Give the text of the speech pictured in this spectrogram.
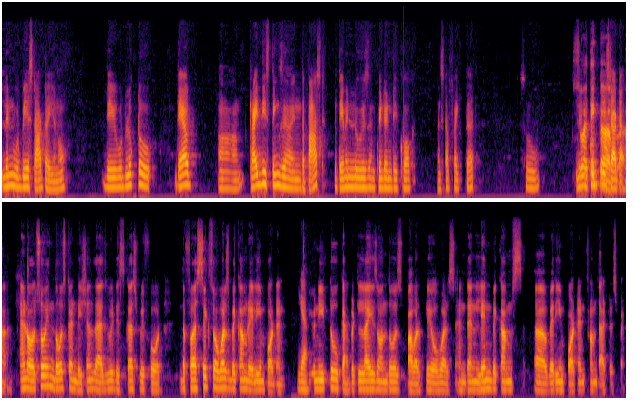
Lynn would be a starter. You know, they would look to. They have uh, tried these things uh, in the past with Evan Lewis and Quinton de Kock and stuff like that. So So I think, a uh, uh, and also in those conditions, as we discussed before, the first six overs become really important. yeah, You need to capitalize on those power play overs, and then Lynn becomes uh, very important from that respect.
